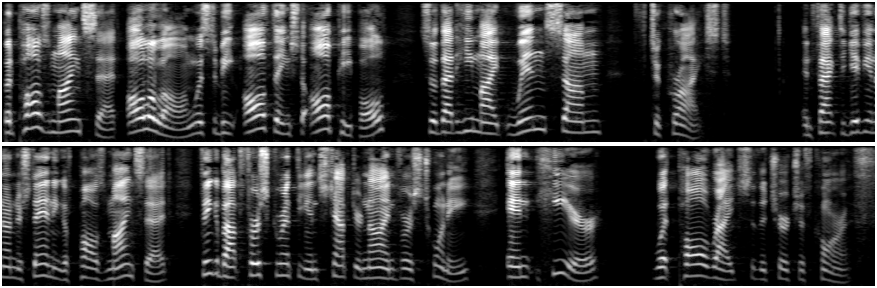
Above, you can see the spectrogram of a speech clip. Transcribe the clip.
but Paul's mindset all along was to be all things to all people so that he might win some to Christ. In fact, to give you an understanding of Paul's mindset, think about 1 Corinthians chapter 9 verse 20 and hear what Paul writes to the church of Corinth.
